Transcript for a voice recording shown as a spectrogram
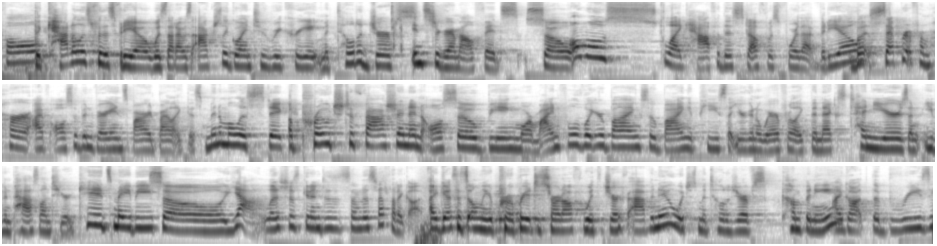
fall. The catalyst for this video was that I was actually going to recreate Matilda Djerf's Instagram outfits. So almost like half of this stuff was for that video. But separate from her, I've also been very inspired by like this minimalistic approach to fashion and also being more mindful of what you're buying. So buying a piece that you're gonna wear for like the next 10 years and even pass on to your kids maybe. So yeah, let's just get into some of the stuff that I got. I guess it's only appropriate to start off with Djerf Avenue, which is Matilda Djerf's company. I got the breezy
